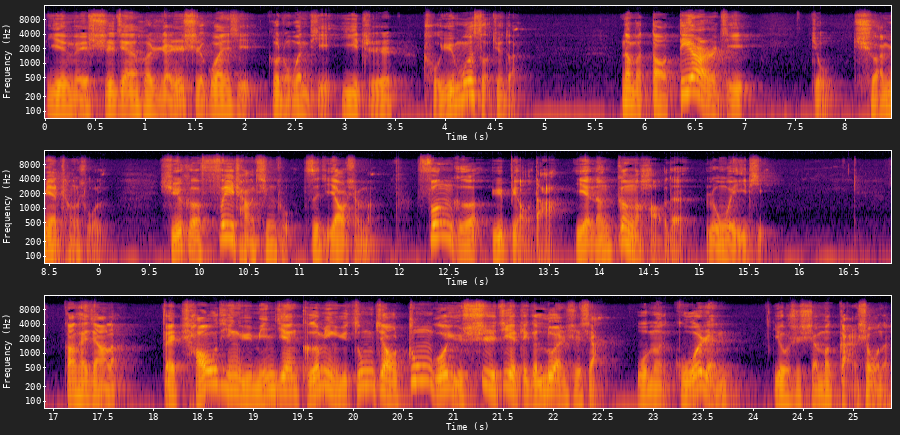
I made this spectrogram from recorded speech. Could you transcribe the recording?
因为时间和人事关系各种问题，一直处于摸索阶段。那么到第二集就全面成熟了，徐克非常清楚自己要什么，风格与表达也能更好的融为一体。刚才讲了，在朝廷与民间、革命与宗教、中国与世界这个乱世下，我们国人又是什么感受呢？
